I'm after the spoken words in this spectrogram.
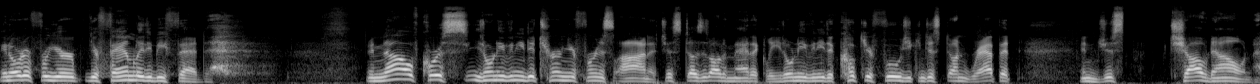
in order for your, your family to be fed. And now, of course, you don't even need to turn your furnace on. It just does it automatically. You don't even need to cook your food. You can just unwrap it and just chow down.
